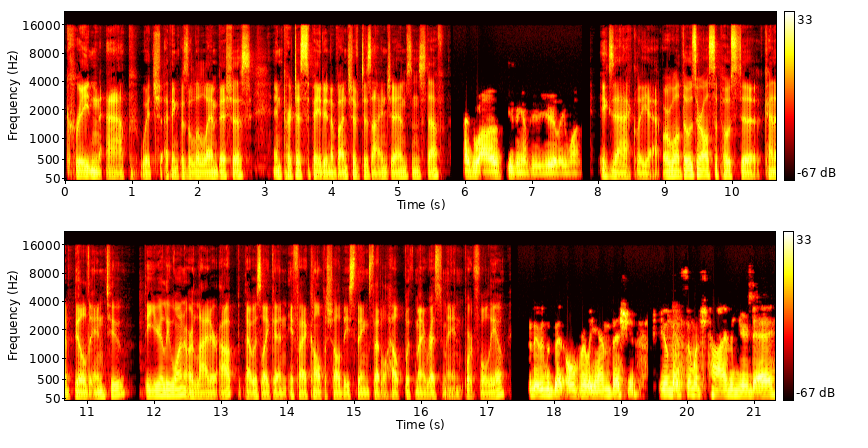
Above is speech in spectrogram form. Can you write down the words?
create an app, which I think was a little ambitious, and participate in a bunch of design jams and stuff. As well as keeping up your yearly one. Exactly, yeah. Or well, those are all supposed to kind of build into the yearly one or ladder up. That was like an if I accomplish all these things, that'll help with my resume and portfolio. But it was a bit overly ambitious. You only have so much time in your day.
